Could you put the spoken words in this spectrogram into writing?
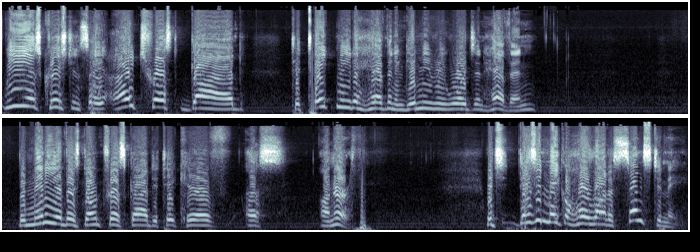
we as Christians say, I trust God to take me to heaven and give me rewards in heaven. But many of us don't trust God to take care of us on earth, which doesn't make a whole lot of sense to me.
